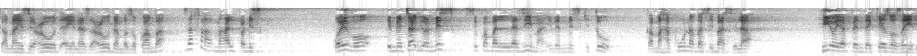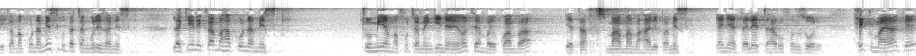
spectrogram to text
Kama hizi oud aina za oud ambazo kwamba zafaa mahali pa miski. Kwa hivyo imetajwa miski si kwamba lazima iwe miski tu. Kama hakuna basi basi la. Hiyo yapendekezwa zaidi. Kama kuna miski utatanguliza miski. Lakini kama hakuna miski tumia mafuta mengine yote ambayo kwamba yatasimama mahali pa miski yani ataleta harufu nzuri. Hikma yake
